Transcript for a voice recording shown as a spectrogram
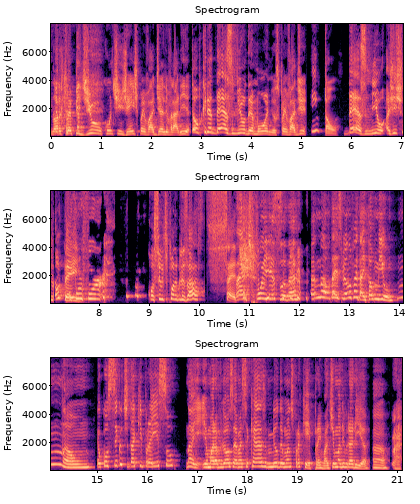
Na hora que vai pedir o contingente para invadir a livraria. Então, eu queria 10 mil demônios para invadir. Então, 10 mil a gente não tem. O furfur consigo disponibilizar sete. É tipo isso, né? não, 10 mil não vai dar, então mil. Hum, não. Eu consigo te dar aqui pra isso. Não, e, e, o maravilhoso é, mas você quer mil demônios pra quê? Pra invadir uma livraria. Ah, é.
